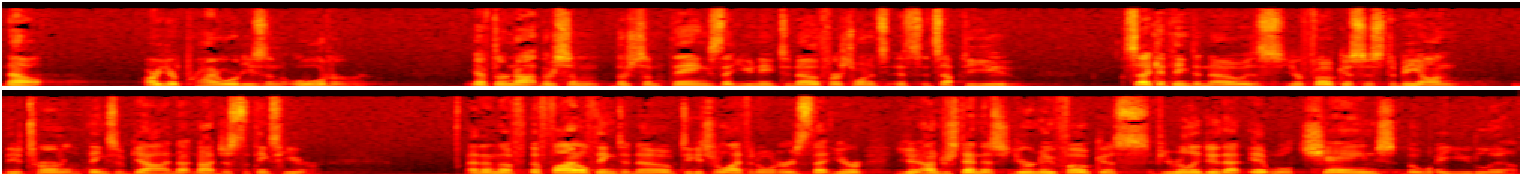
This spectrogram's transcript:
Now, are your priorities in order? If they're not, there's some, there's some things that you need to know. The first one is it's, it's up to you. Second thing to know is your focus is to be on the eternal, the things of God, not, not just the things here. And then the, the final thing to know to get your life in order is that you're, you understand this, your new focus, if you really do that, it will change the way you live.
